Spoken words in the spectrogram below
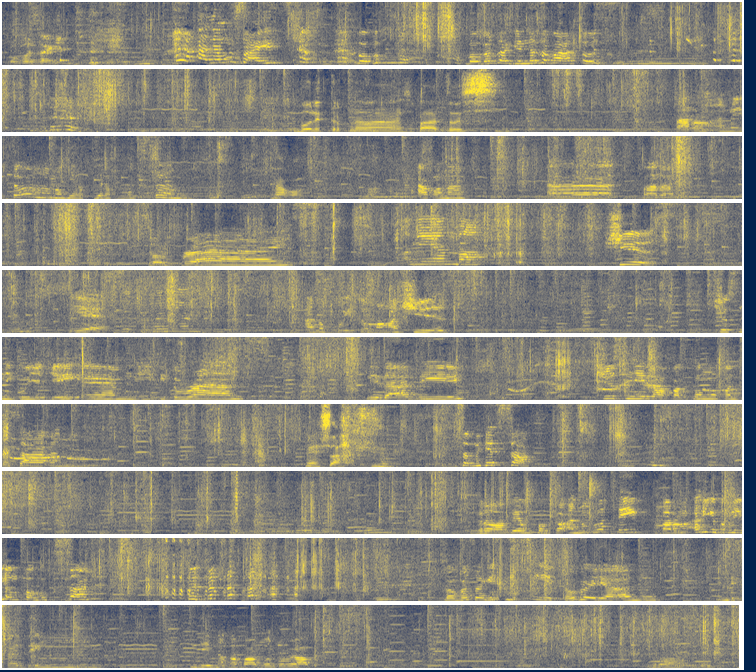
Pumasagin. anong size? Baba, babasagin na sapatos. Bulletproof na sapatos. Parang ano ito, ah, mahirap-hirap buksan. Nako. Nako. Ako na. At para surprise! Ano yan ba? Shoes! Yes. Ano yan? Ano po ito? Mga shoes. Shoes ni Kuya JM, ni Tito Rans, ni Daddy. Shoes nila pag pumupunta sa ano, Mesa. sa mesa. Grabe ang pagkaano ko, tape. Parang ayaw nilang pabuksan. babasagin kasi ito. Kaya ano, hindi pwedeng hindi nakabubble wrap. Grabe.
